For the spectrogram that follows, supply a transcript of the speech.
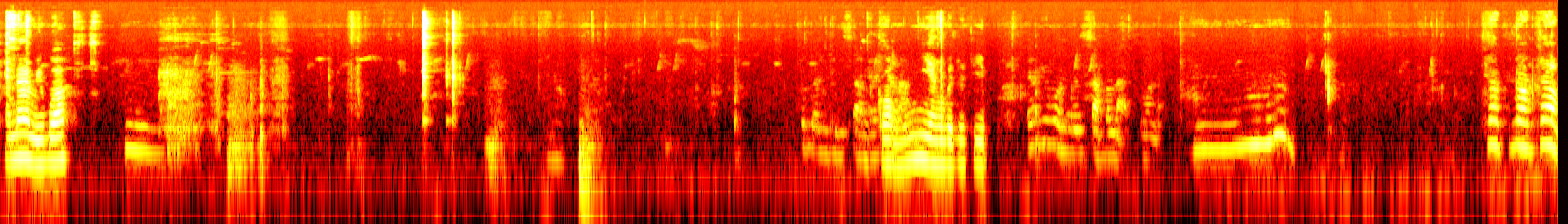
เอาหน้ามีบ่อืมก็เป็นศีรษะแฟนฉกล่องลามัดนเงียงไปจะทีบแล้วที่มันเป็นสับประหลาดตัวไหน ชอบชอบชอบ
